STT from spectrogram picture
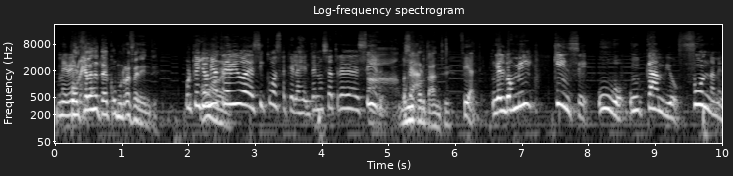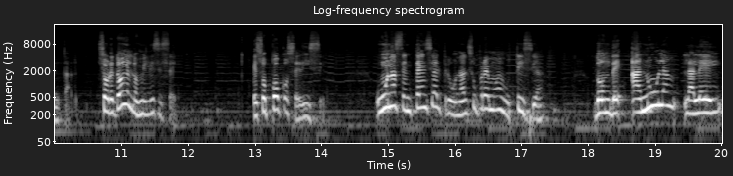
me ve ¿Por qué la gente ve como un referente? Porque yo me he atrevido a decir cosas que la gente no se atreve a decir. Ah, muy importante. Fíjate, en el 2015 hubo un cambio fundamental, sobre todo en el 2016. Eso poco se dice. Una sentencia del Tribunal Supremo de Justicia donde anulan la ley.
